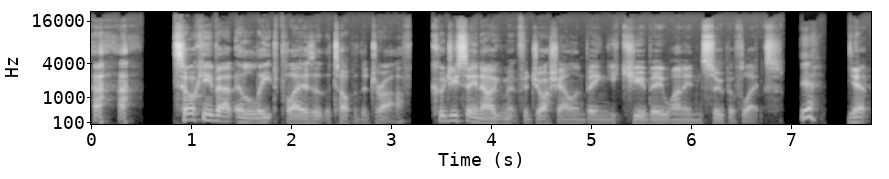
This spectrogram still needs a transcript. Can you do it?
Talking about elite players at the top of the draft, could you see an argument for Josh Allen being your QB1 in Superflex? Yeah. Yep.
